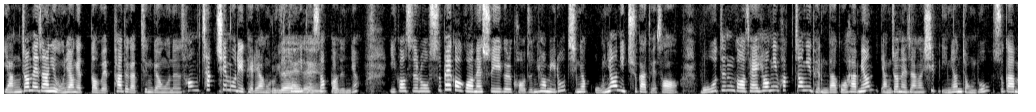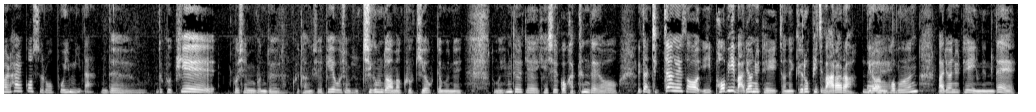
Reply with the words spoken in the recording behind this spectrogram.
양전 회장이 운영했던 웹하드 같은 경우는 성착취물이 대량으로 네, 유통이 네, 됐었거든요. 이것으로 수백억 원의 수익을 거둔 혐의로 징역 5년이 추가돼서 모든 것에 형이 확정이 된다고 하면 양전 회장은 12년 정도 수감을 할 것으로 보입니다. 네. 근데 그 피해 보신 분들 그 당시에 피해 보신 분들 지금도 아마 그 기억 때문에 너무 힘들게 계실 것 같은데요. 일단 직장에서 이 법이 마련이 돼 있잖아요. 괴롭히지 말아라 네. 이런 법은 마련이 돼 있는데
